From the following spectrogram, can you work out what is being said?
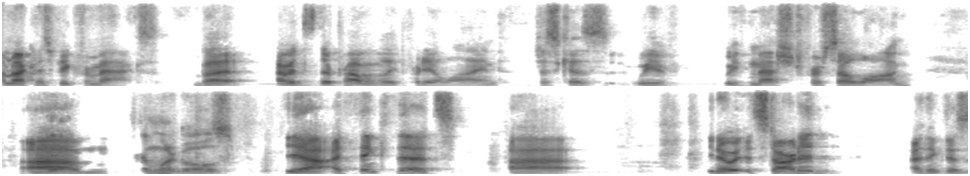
i'm not going to speak for max but i would they're probably pretty aligned just because we've we've meshed for so long um yeah. similar goals yeah i think that uh you know it started i think this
